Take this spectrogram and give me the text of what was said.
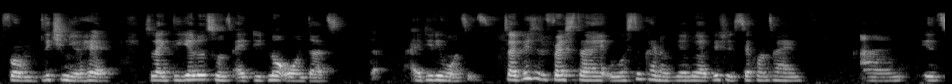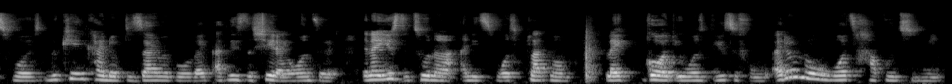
from bleaching your hair. So like the yellow tones, I did not want that. I didn't want it. So I bleached it the first time, it was still kind of yellow. I bleached it the second time and it was looking kind of desirable, like at least the shade I wanted. Then I used the toner and it was platinum. Like God, it was beautiful. I don't know what happened to me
